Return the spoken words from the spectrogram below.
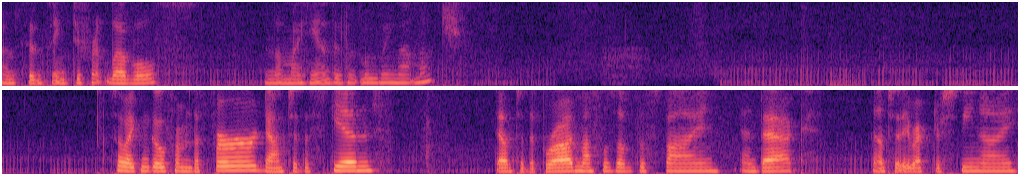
I'm sensing different levels, and though my hand isn't moving that much. So I can go from the fur down to the skin, down to the broad muscles of the spine and back, down to the erector spinae,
